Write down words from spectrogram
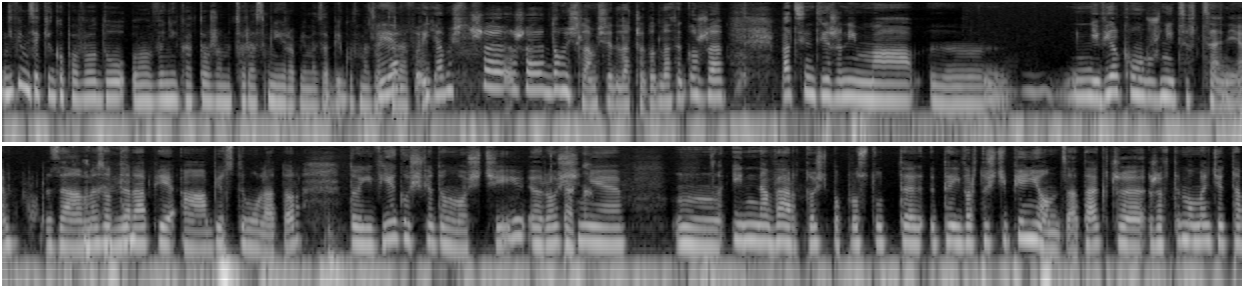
nie, wiem z jakiego powodu e, wynika to, że my coraz mniej robimy zabiegów mezoterapii. Ja, ja myślę, że, że domyślam się dlaczego. Dlatego, że pacjent, jeżeli ma mm, niewielką różnicę w cenie za okay. mezoterapię a biostymulator, to i w jego świadomości rośnie... Tak inna wartość po prostu te, tej wartości pieniądza, tak? Czy, że w tym momencie ta,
